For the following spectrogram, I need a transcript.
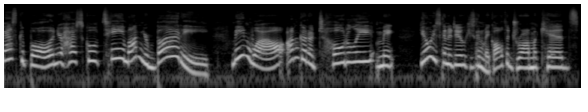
basketball on your high school team. I'm your buddy." Meanwhile, I'm gonna totally make. You know what he's gonna do? He's gonna make all the drama kids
